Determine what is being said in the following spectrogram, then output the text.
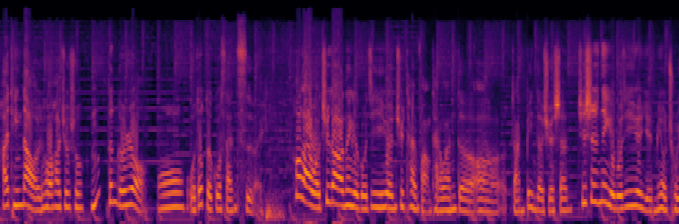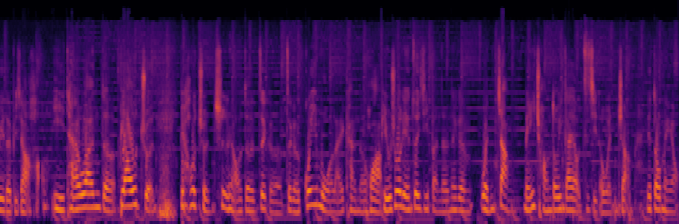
还听到以后，他就说：“嗯，登革热哦，我都得过三次了。”后来我去到那个国际医院去探访台湾的呃染病的学生，其实那个国际医院也没有处理的比较好。以台湾的标准标准治疗的这个这个规模来看的话，比如说连最基本的那个蚊帐，每一床都应该有自己的蚊帐，也都没有。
